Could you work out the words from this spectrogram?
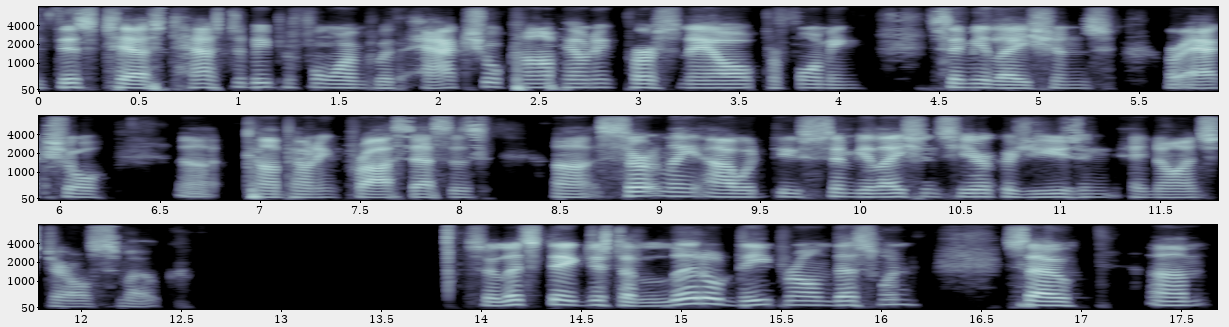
that this test has to be performed with actual compounding personnel performing simulations or actual uh, compounding processes Uh, certainly, I would do simulations here because you're using a non-sterile smoke. So let's dig just a little deeper on this one. So um,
